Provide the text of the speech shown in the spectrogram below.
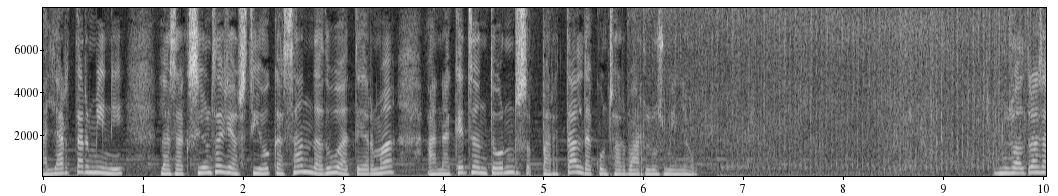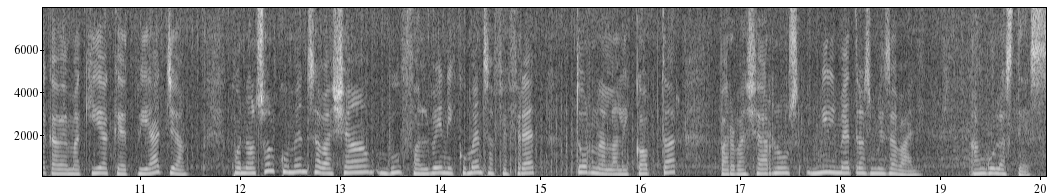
a llarg termini les accions de gestió que s'han de dur a terme en aquests entorns per tal de conservar-los millor. Nosaltres acabem aquí aquest viatge. Quan el sol comença a baixar, bufa el vent i comença a fer fred, torna l'helicòpter per baixar-nos mil metres més avall, àngul estès.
